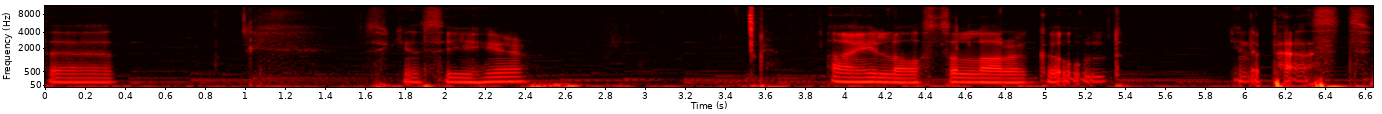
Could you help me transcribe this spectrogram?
that as you can see here I lost a lot of gold in the past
